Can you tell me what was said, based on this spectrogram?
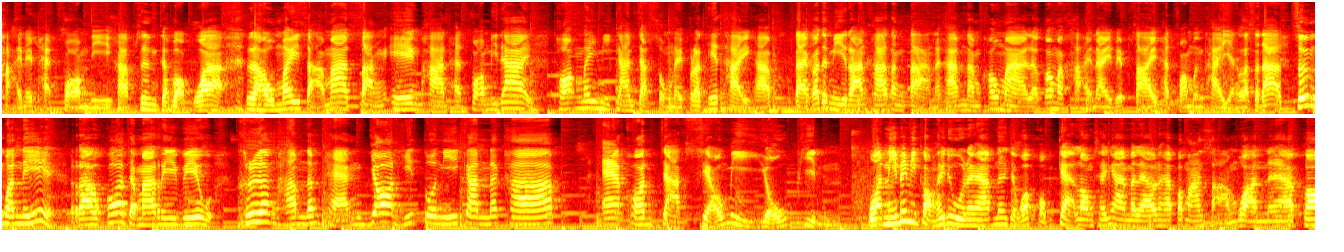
ขายในแพลตฟอร์มนี้ครับซึ่งจะบอกว่าเราไม่สามารถสั่งเองผ่านแพลตฟอร์มนี้ได้ เพราะไม่มีการจัดส่งในประเทศไทยครับแต่ก็จะมีร้านค้าต่างๆนะครับนำเข้ามาแล้วก็มาขายในเว็บไซต์แพลตฟอร์มเมืองไทยอย่าง Lazada ซึ่งวันนี้เราก็จะมารีวิว เครื่องทำน้ำแข็งยอดฮิตตัวนี้กันนะครับแอร์คอนจาก Xiaomi Youpin วันนี้ไม่มีกล่องให้ดูนะครับ เนื่องจากว่าผมแกะลองใช้งานมาแล้วนะครับประมาณ 3 วันนะครับ ก็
